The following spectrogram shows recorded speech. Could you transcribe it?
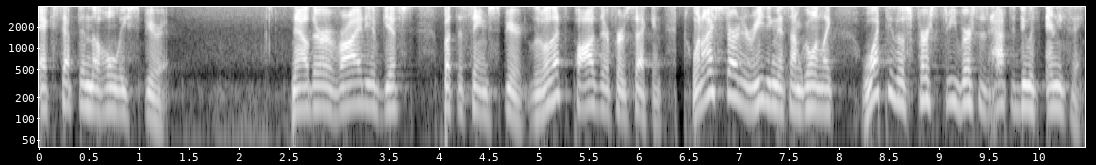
except in the Holy Spirit. Now, there are a variety of gifts, but the same Spirit. Well, let's pause there for a second. When I started reading this, I'm going like, what do those first three verses have to do with anything?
